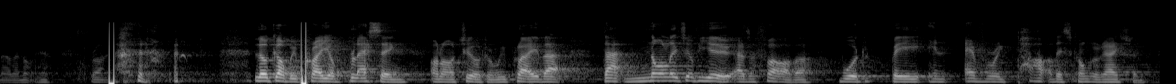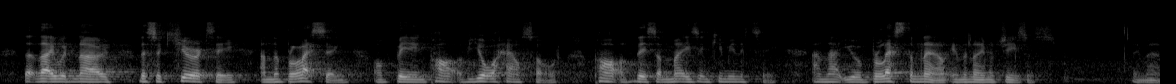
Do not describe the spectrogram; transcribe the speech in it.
No, they're not here. Right. Lord God, we pray your blessing on our children. We pray that that knowledge of you as a father would be in every part of this congregation, that they would know the security and the blessing of being part of your household, part of this amazing community, and that you will bless them now in the name of Jesus. Amen.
